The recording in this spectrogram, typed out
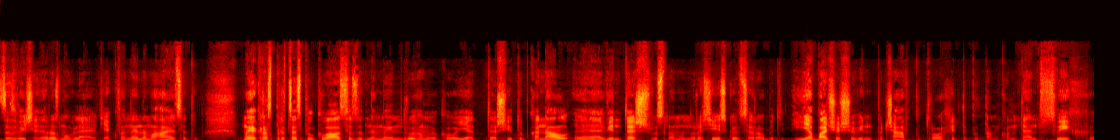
зазвичай да, розмовляють, як вони намагаються. Типу. Ми якраз про це спілкувалися з одним моїм другом, у якого є теж ютуб канал. Е, Він теж в основному російською це робить. І я бачу, що він почав потрохи, типу, там контент в своїх е,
